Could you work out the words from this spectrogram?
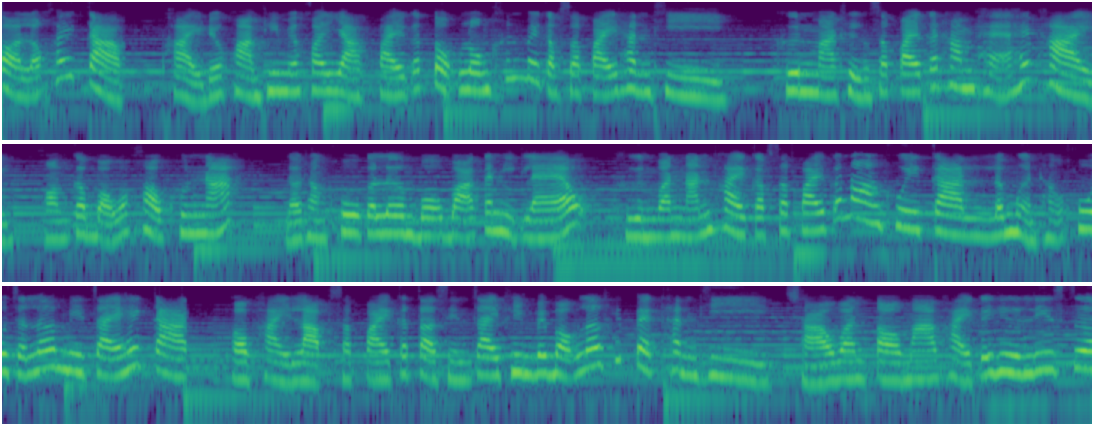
ก่อนแล้วค่อยกลับ ไผ่ด้วยความที่ไม่ค่อยอยากไปก็ตกลงขึ้นไปกับสไปทันที ขึ้นมาถึงสไปก็ทำแผลให้ไผ่พร้อมกับบอกว่าขอบคุณนะ แล้วทั้งคู่ก็เริ่มโบบากันอีกแล้ว คืนวันนั้นไผ่กับสไปก็นอนคุยกัน แล้วเหมือนทั้งคู่จะเริ่มมีใจให้กัน พอไผ่หลับสไปก็ตัดสินใจพิมพ์ไปบอกเลิกพี่เป็กทันที เช้าวันต่อมาไผ่ก็ยืนรีดเสื้อ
